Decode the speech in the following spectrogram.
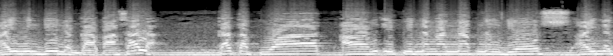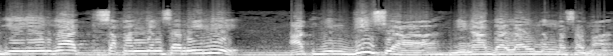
ay hindi nagkakasala. Katapwat ang ipinanganak ng Diyos ay nag-iingat sa kanyang sarili at hindi siya ginagalaw ng masama.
